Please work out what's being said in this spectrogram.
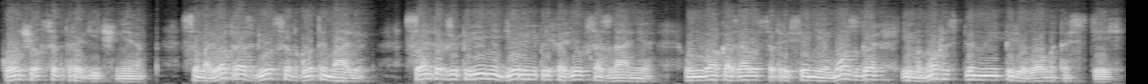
кончился трагичнее. Самолет разбился в Гватемале. Сент-Экзюпери неделю не приходил в сознание. У него оказалось сотрясение мозга и множественные переломы костей.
